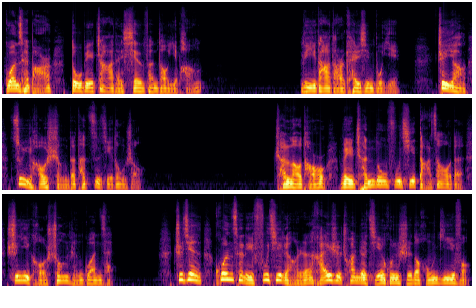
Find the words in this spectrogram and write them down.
棺材板都被炸得掀翻到一旁。李大胆开心不已，这样最好省得他自己动手。陈老头为陈东夫妻打造的是一口双人棺材，只见棺材里夫妻两人还是穿着结婚时的红衣服，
